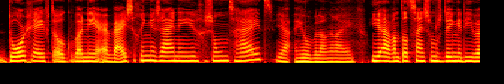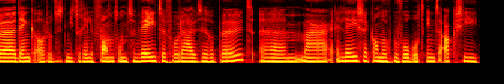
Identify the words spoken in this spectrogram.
doorgeeft ook wanneer er wijzigingen zijn in je gezondheid. Ja, heel belangrijk. Ja, want dat zijn soms dingen die we denken, oh, dat is niet relevant om te weten voor de huidtherapeut. Ehm, maar een lezer kan nog bijvoorbeeld interactie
